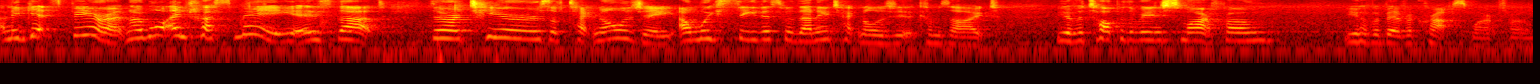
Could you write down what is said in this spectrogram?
and he gets Vera. Now, what interests me is that there are tiers of technology, and we see this with any technology that comes out. You have a top of the range smartphone, you have a bit of a crap smartphone,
